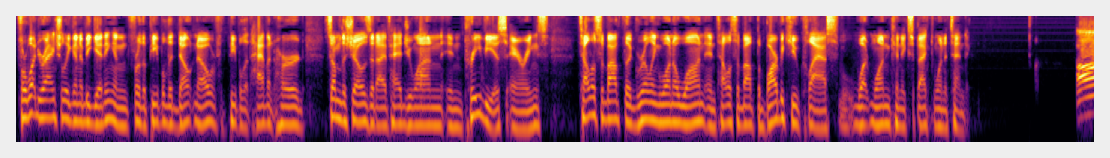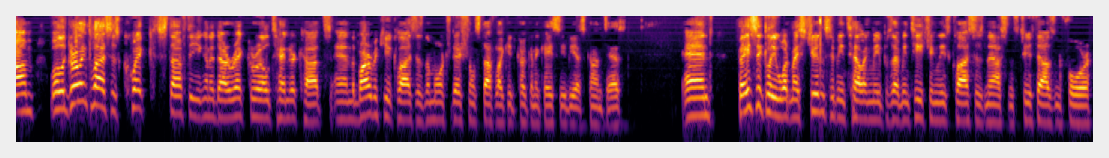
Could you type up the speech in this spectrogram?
for what you're actually going to be getting. And for the people that don't know, or for the people that haven't heard some of the shows that I've had you on in previous airings, tell us about the Grilling 101 and tell us about the barbecue class, what one can expect when attending. Um, well, the grilling class is quick stuff that you're going to direct grill, tender cuts, and the barbecue class is the more traditional stuff like you'd cook in a KCBS contest. And basically what my students have been telling me because I've been teaching these classes now since 2004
